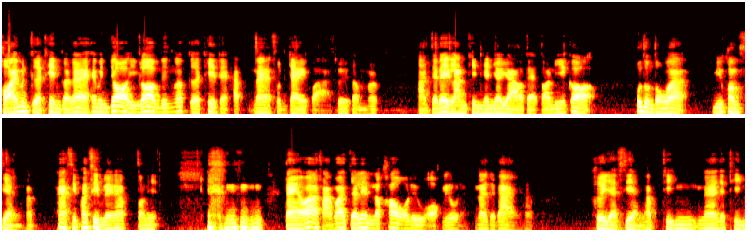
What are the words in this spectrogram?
ขอให้มันเกิดเทรนก่อนก็ได้ให้มันย่ออีกรอบนึงแล้วเกิดเทรนนะครับ น่าสนใจกว่าด้วยซ้ำครับอาจจะได้รันเทรนกันยาวๆ แต่ตอนนี้ก็พูดตรงๆว่ามีความเสี่ยงครับห้าสิบห้าสิบเลยนะครับ ตอนนี้ แต่ว่าสามารถจะเล่นแล้วเข้าเร็วออกเร็วนี่ยน่าจะได้ครับคืออย่าเสี่ยงครับทิ้งน่าจะทิ้ง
